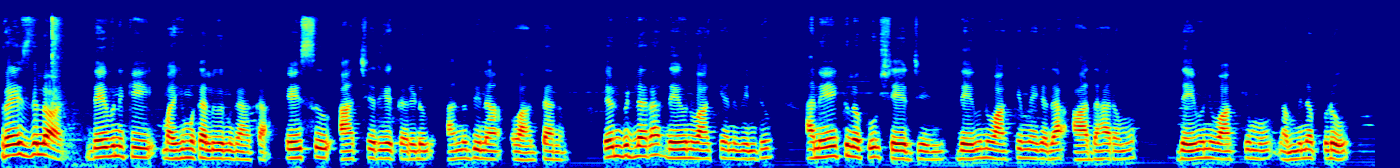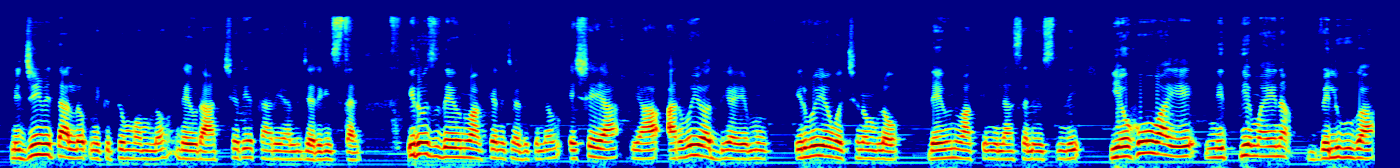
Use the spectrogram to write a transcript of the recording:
Praise the lord. దేవునికి మహిమ కలుగును గాక. యేసు ఆశ్చర్యకరుడు అనుదిన వాగ్దానం. దేవుని బిడ్డలారా దేవుని వాక్యాన్ని వింటూ అనేకులకు షేర్ చేయండి. దేవుని వాక్యమే కదా ఆధారము. దేవుని వాక్యము నమ్మినప్పుడు మీ జీవితాల్లో మీ కుటుంబంలో దేవుడు ఆశ్చర్య కార్యాలు జరిగిస్తాడు. ఈరోజు దేవుని వాక్యాన్ని చదువుకుందాం. యషయ యా అరవయో అధ్యాయము ఇరవయో వచనంలో దేవుని వాక్యం ఇలా సెలవిస్తుంది. యహోవాయే నిత్యమైన వెలుగుగా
